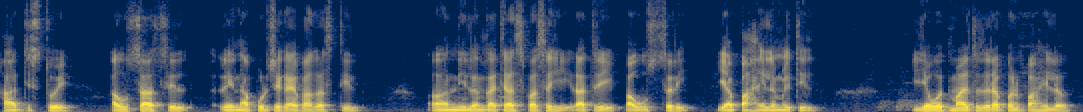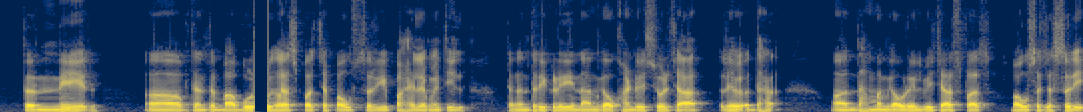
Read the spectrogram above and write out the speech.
हा दिसतोय. औसा असेल रेणापूरचे काही भाग असतील? निलंगाच्या आसपासही रात्री पाऊस तरी या पाहायला मिळतील. यवतमाळचं जर आपण पाहिलं तर नेर त्यानंतर बाबुळ आसपासच्या पाऊस तरी पाहायला मिळतील. त्यानंतर इकडे नांदगाव खांडेश्वरच्या रे धा धामणगाव रेल्वेच्या आसपास पावसाच्या सरी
